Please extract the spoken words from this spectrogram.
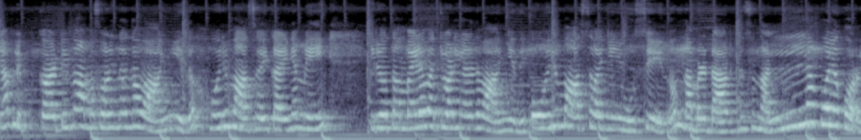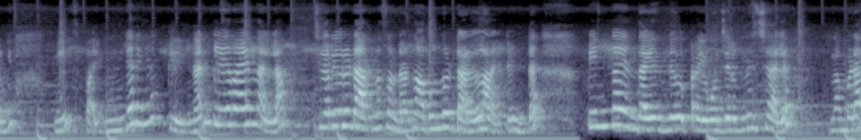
ഞാൻ ഫ്ലിപ്കാർട്ടിൽ നിന്ന് ആമസോണിൽ നിന്നോ വാങ്ങിയത് ഒരു മാസമായി. കഴിഞ്ഞ മെയ് ഇരുപത്തൊമ്പതിന് പറ്റുവാണെങ്കിൽ ഞാനത് വാങ്ങിയത്. ഇപ്പോൾ ഒരു മാസമായി ഞാൻ യൂസ് ചെയ്യുന്നു. നമ്മുടെ ഡാർക്ക്നെസ് നല്ലപോലെ കുറഞ്ഞു. മീൻസ് ഭയങ്കര ഇങ്ങനെ ക്ലീൻ ആൻഡ് ക്ലിയർ ആയെന്നല്ല. ചെറിയൊരു ഡാർക്ക്നെസ് ഉണ്ടായിരുന്നു. അതൊന്ന് ഡള്ളായിട്ടുണ്ട് പിന്നെ എന്താ ഇതിന്റെ പ്രയോജനം എന്ന് വെച്ചാൽ നമ്മുടെ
